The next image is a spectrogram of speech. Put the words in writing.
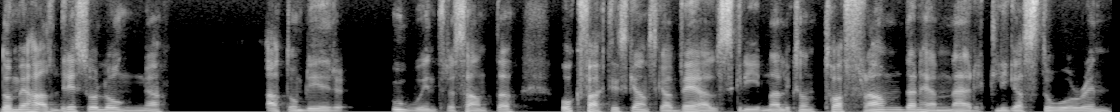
de är aldrig så långa att de blir ointressanta och faktiskt ganska välskrivna. Liksom ta fram den här märkliga storyn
